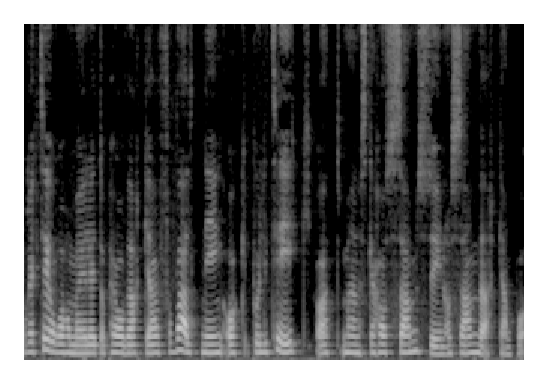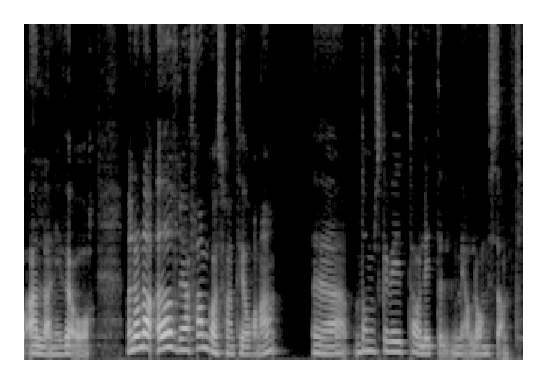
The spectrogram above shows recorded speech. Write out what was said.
och rektorer har möjlighet att påverka förvaltning och politik och att man ska ha samsyn och samverkan på alla nivåer. Men de där övriga framgångsfaktorerna, eh, de ska vi ta lite mer långsamt.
